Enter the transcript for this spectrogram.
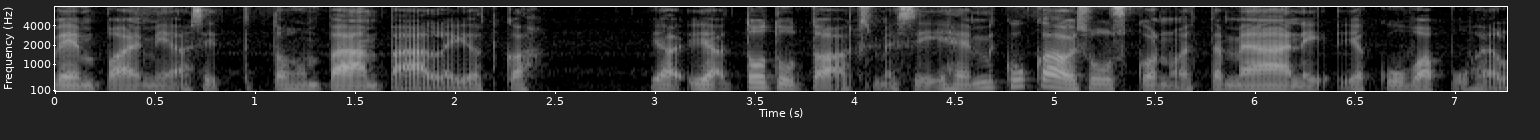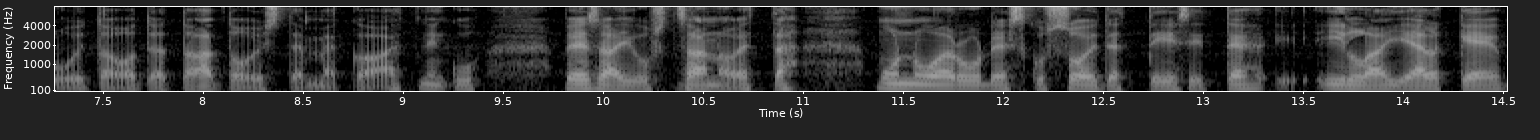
vempaimia sitten tuohon pään päälle, jotka ja, ja totutaanko me siihen. Kuka olisi uskonut, että me ääni- ja kuvapuheluita otetaan toistemmekaan. Et niin kuin Vesa just sanoi, että mun nuoruudessa, kun soitettiin sitten illan jälkeen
